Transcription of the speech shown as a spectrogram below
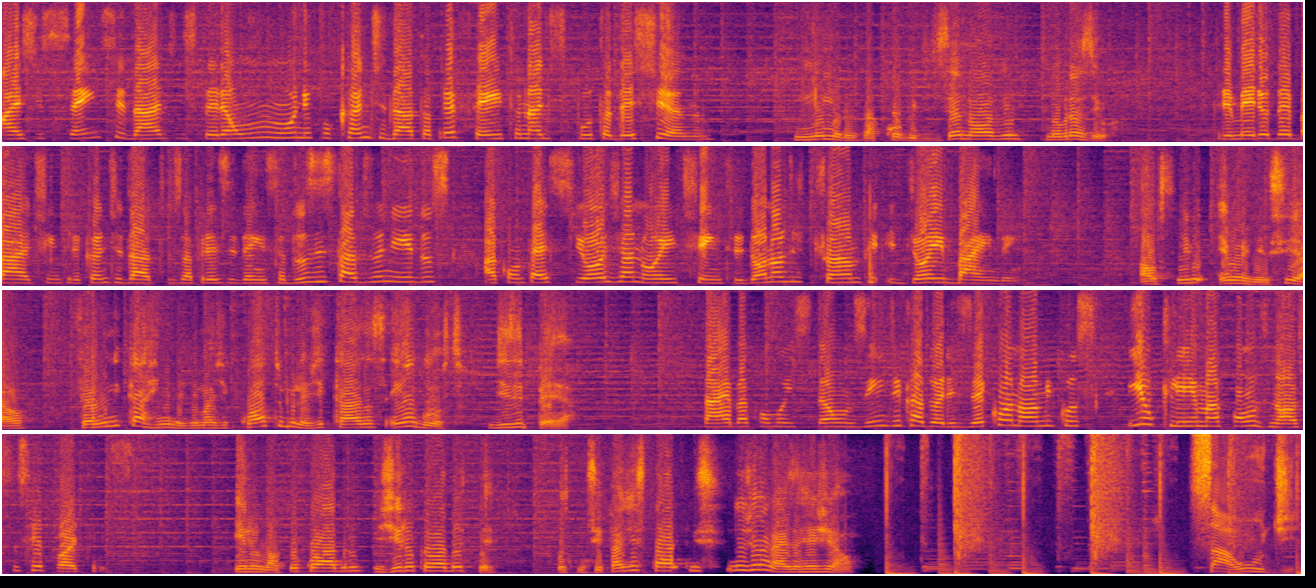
Mais de 100 cidades terão um único candidato a prefeito na disputa deste ano. Números da Covid-19 no Brasil. Primeiro debate entre candidatos à presidência dos Estados Unidos acontece hoje à noite entre Donald Trump e Joe Biden. Auxílio emergencial foi a única renda de mais de 4 milhões de casas em agosto, diz IPEA. Saiba como estão os indicadores econômicos e o clima com os nossos repórteres. E no nosso quadro, Giro pelo ABC, os principais destaques nos jornais da região. Saúde.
